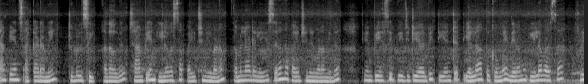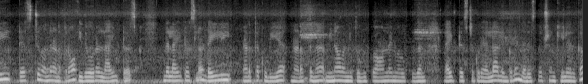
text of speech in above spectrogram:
சாம்பியன்ஸ் அகாடமி ட்ரிபிள் சி அதாவது சாம்பியன் இலவச பயிற்சி நிறுவனம். தமிழ்நாட்டிலேயே சிறந்த பயிற்சி நிறுவனம் இது. டிஎன்பிஎஸ்சி பிஜிடிஆர்பி டிஎன்டெட் எல்லாத்துக்குமே தினமும் இலவச ஃப்ரீ டெஸ்ட்டு வந்து நடத்துகிறோம் இது ஒரு லைவ் டெஸ்ட் இந்த லைட் ஹவுஸ்லாம் டெய்லி நடத்தக்கூடிய நடத்தின வினா வங்கி தொகுப்பு ஆன்லைன் வகுப்புகள் லைவ் டெஸ்ட்டுக்குரிய எல்லா லிங்க்குமே இந்த டிஸ்கிரிப்ஷன் கீழே இருக்கு.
